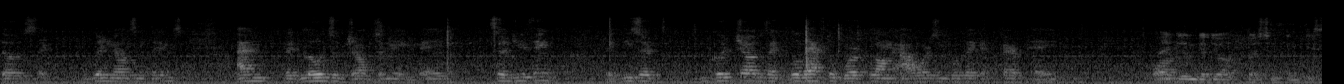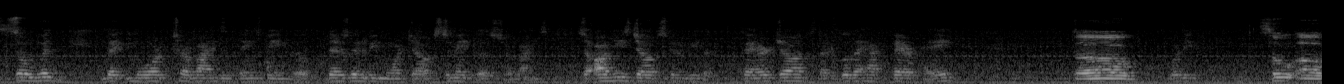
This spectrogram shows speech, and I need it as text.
those like windmills and things and like loads of jobs are being made. So do you think like these are good jobs? Like will they have to work long hours and will they get fair pay? I didn't get your question, please? so with like more turbines and things being built, there's gonna be more jobs to make those turbines. So are these jobs gonna be like fair jobs? Like will they have fair pay? Uh, What do you so, uh,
